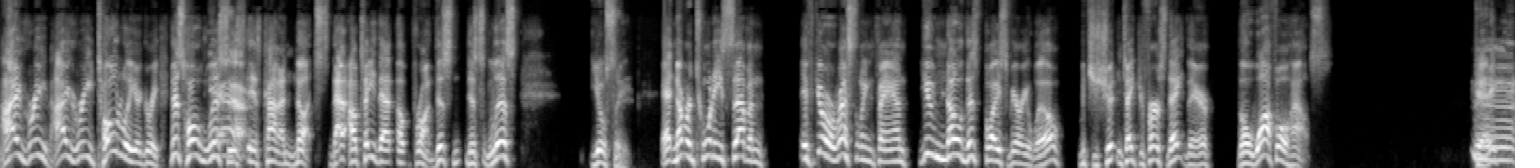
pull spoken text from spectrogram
I agree. I agree. Totally agree. This whole list Yeah. is, is kind of nuts. That I'll tell you that up front. This this list, you'll see. At number 27, if you're a wrestling fan, you know this place very well, but you shouldn't take your first date there. The Waffle House. Mm,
